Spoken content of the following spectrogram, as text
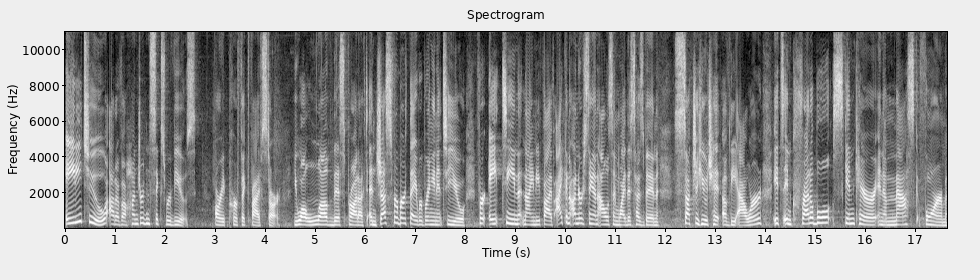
82 out of 106 reviews are a perfect five star. You all love this product. And just for birthday, we're bringing it to you for $18.95. I can understand, Allison, why this has been such a huge hit of the hour. It's incredible skincare in a mask form,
